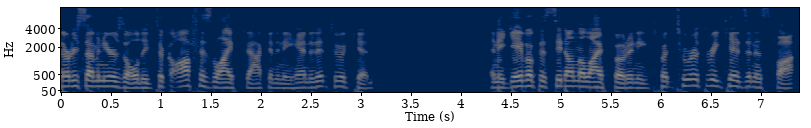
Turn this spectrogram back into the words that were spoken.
37 years old, he took off his life jacket and he handed it to a kid and he gave up his seat on the lifeboat and he put two or three kids in his spot.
